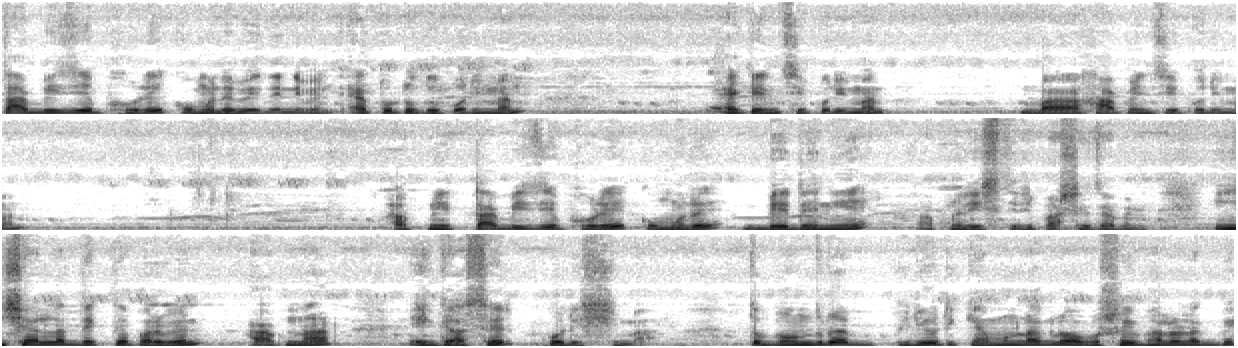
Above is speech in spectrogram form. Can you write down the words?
তাবিজে ভরে কোমরে বেঁধে নেবেন। এতটুকু পরিমাণ, এক ইঞ্চি পরিমাণ বা হাফ ইঞ্চি পরিমাণ। আপনি তাবিজে ভরে কোমরে বেঁধে নিয়ে আপনার স্ত্রীর পাশে যাবেন। ইনশাল্লাহ দেখতে পারবেন আপনার এই গাছের পরিসীমা। তো বন্ধুরা, ভিডিওটি কেমন লাগল অবশ্যই ভালো লাগবে।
